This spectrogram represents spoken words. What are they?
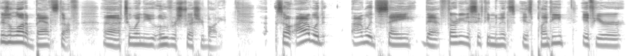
There's a lot of bad stuff uh, to when you overstress your body. So I would I would say that 30 to 60 minutes is plenty if you're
